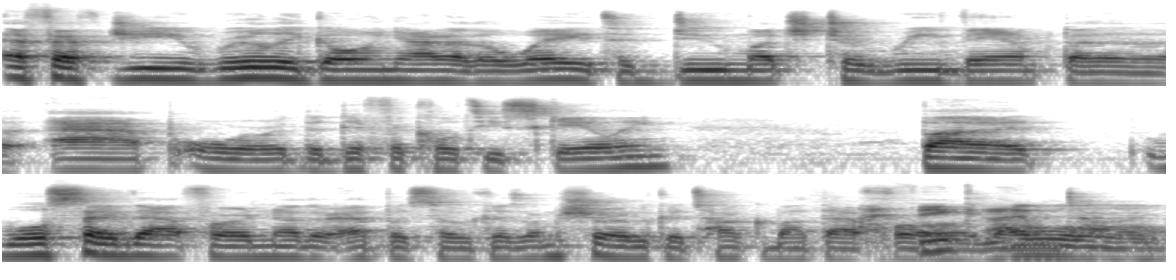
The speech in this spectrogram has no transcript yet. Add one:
FFG really going out of the way to do much to revamp the app or the difficulty scaling. But we'll save that for another episode because I'm sure we could talk about that I for think a long I will time.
